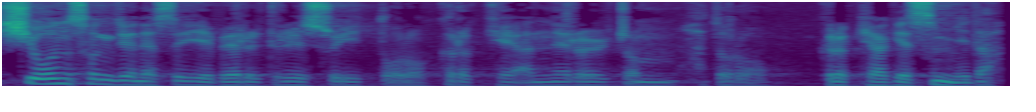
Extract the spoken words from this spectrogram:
시온 성전에서 예배를 드릴 수 있도록 그렇게 안내를 좀 하도록 그렇게 하겠습니다.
